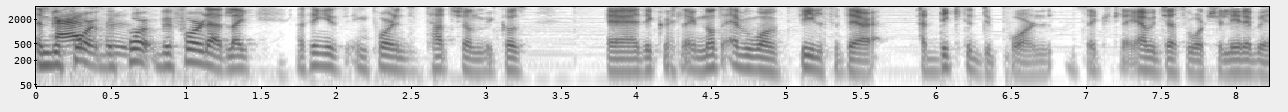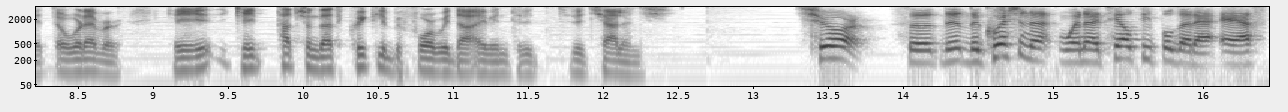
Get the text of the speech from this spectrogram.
and before Absolutely. before before that, like I think it's important to touch on because uh, the like not everyone feels that they're addicted to porn. It's like, like I would just watch a little bit or whatever. Can you can you touch on that quickly before we dive into the, to the challenge? Sure. So the the question that when I tell people that I ask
